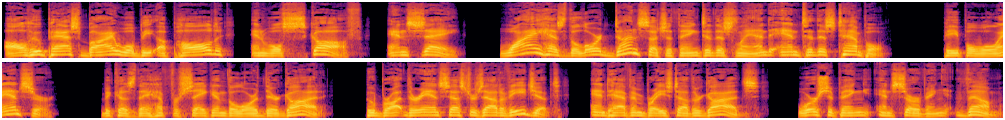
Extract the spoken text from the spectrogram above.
All who pass by will be appalled and will scoff and say, Why has the Lord done such a thing to this land and to this temple? People will answer, Because they have forsaken the Lord their God, who brought their ancestors out of Egypt, and have embraced other gods, worshiping and serving them.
